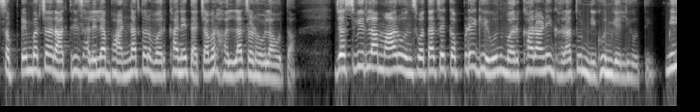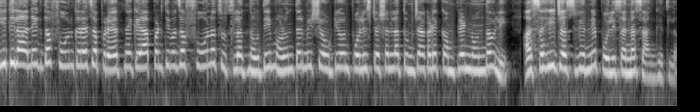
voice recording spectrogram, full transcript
सप्टेंबरच्या रात्री झालेल्या भांडणात तर वरखाने त्याच्यावर हल्ला चढवला होता. जसवीरला मारून स्वतःचे कपडे घेऊन वरखा राणी घरातून निघून गेली होती. मीही तिला अनेकदा फोन करायचा प्रयत्न केला पण ती माझा फोनच उचलत नव्हती. म्हणून तर मी शेवटी येऊन पोलीस स्टेशनला तुमच्याकडे कंप्लेंट नोंदवली असंही जसवीरने पोलिसांना सांगितलं.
